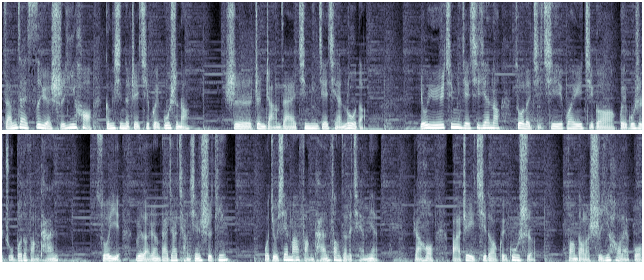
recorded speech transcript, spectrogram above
咱们在四月十一号更新的这期鬼故事呢，是镇长在清明节前录的。由于清明节期间呢，做了几期关于几个鬼故事主播的访谈，所以为了让大家抢先试听，我就先把访谈放在了前面。然后把这一期的鬼故事放到了十一号来播，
